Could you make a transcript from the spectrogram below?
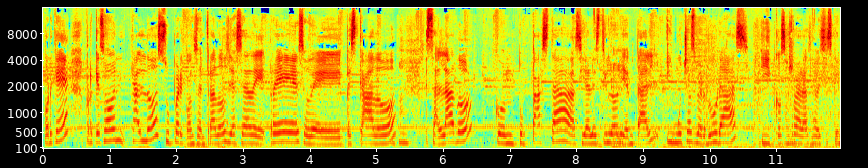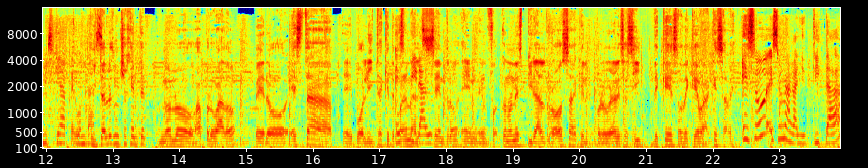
¿Por qué? Porque son caldos súper concentrados, ya sea de res o de pescado, salado, con tu pasta así al estilo oriental y muchas verduras y cosas raras a veces que ni siquiera Y preguntas. tal vez mucha gente no lo ha probado, pero esta eh, bolita que te ponen Espiral. al centro en- en fo- con una espiral rosa, que por lo general es así, ¿de qué es o de qué va? ¿Qué sabe? Eso es una galletita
